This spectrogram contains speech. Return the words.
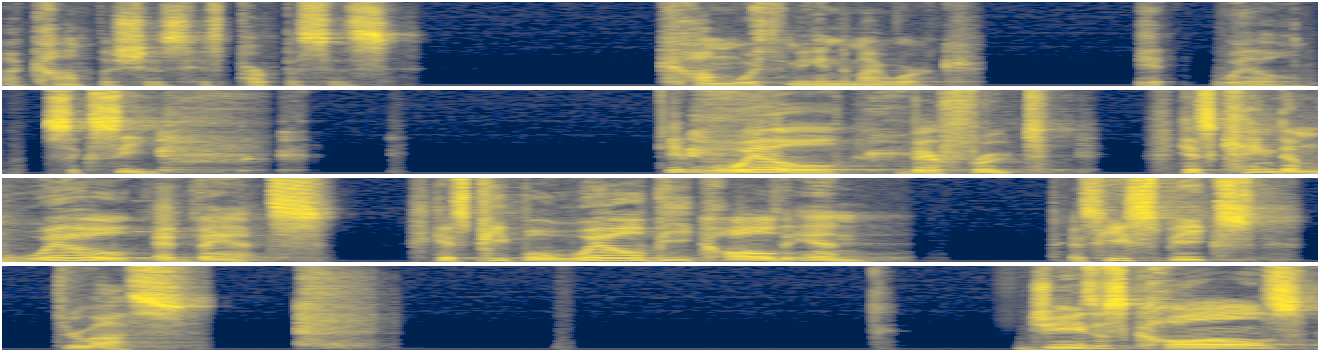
accomplishes his purposes. Come with me into my work. It will succeed. It will bear fruit. His kingdom will advance. His people will be called in as He speaks through us. Jesus calls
